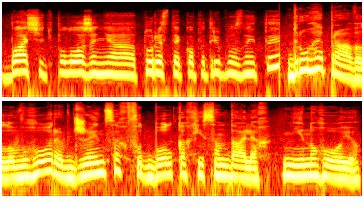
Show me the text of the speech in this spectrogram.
бачить положення туриста, якого потрібно знайти. Друге правило в гори в джинсах, футболках і сандалях, ні ногою.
